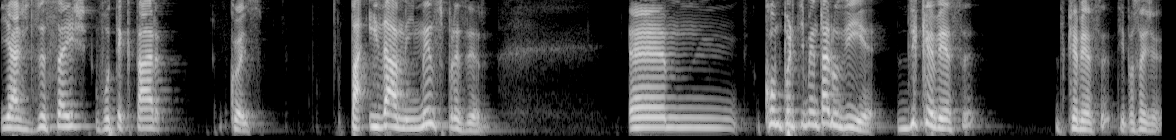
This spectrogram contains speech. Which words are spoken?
e às 16 vou ter que estar coisa. Pá, e dá-me imenso prazer hum, compartimentar o dia de cabeça, de cabeça, tipo, ou seja,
